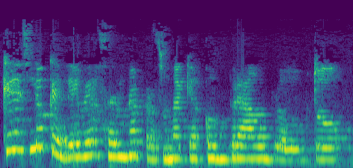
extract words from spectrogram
¿Qué es lo que debe hacer una persona que ha comprado un producto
